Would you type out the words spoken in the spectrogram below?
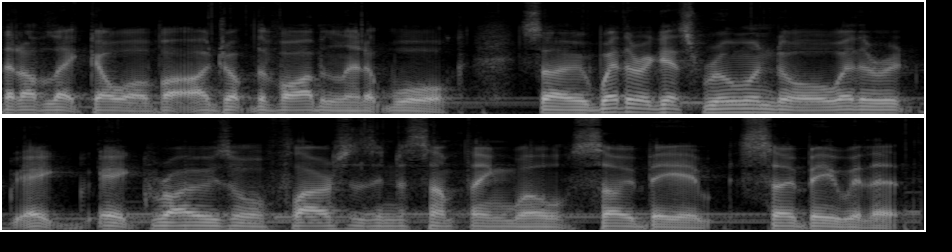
that I've let go of. I, I drop the vibe and let it walk. So whether it gets ruined or whether it, it, it grows or flourishes into something, well, so be it. So be with it.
